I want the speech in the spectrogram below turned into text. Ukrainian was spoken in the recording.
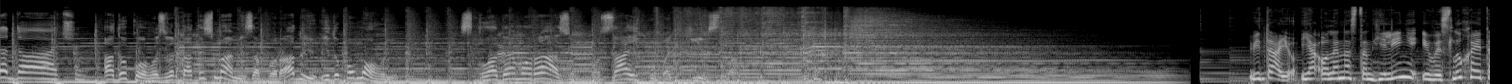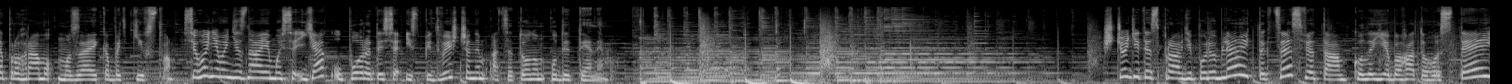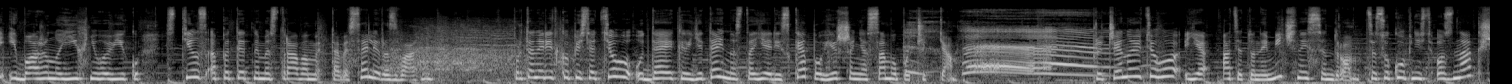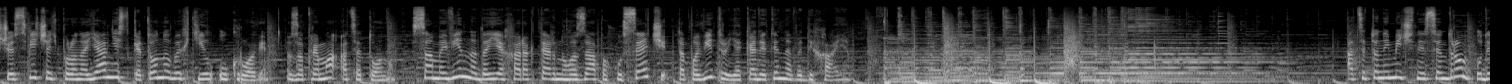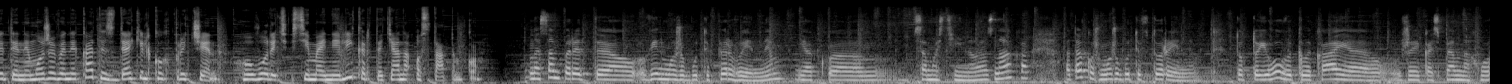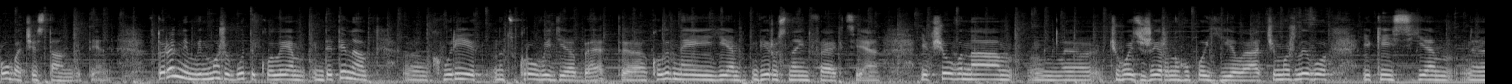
задачі. А до кого звертатись мамі за порадою і допомогою? Складемо разом мозаїку батьківства. Вітаю! Я Олена Стангеліні, і ви слухаєте програму Мозаїка батьківства. Сьогодні ми дізнаємося, як упоратися із підвищеним ацетоном у дитини. Що діти справді полюбляють, так це свята, коли є багато гостей і бажано їхнього віку, стіл з апетитними стравами та веселі розваги. Проте нерідко після цього у деяких дітей настає різке погіршення самопочуття. Причиною цього є ацетонемічний синдром. Це сукупність ознак, що свідчать про наявність кетонових тіл у крові, зокрема ацетону. Саме він надає характерного запаху сечі та повітрю, яке дитина видихає. Ацетонемічний синдром у дитини може виникати з декількох причин, говорить сімейний лікар Тетяна Остапенко. Насамперед е, він може бути первинним, як е, самостійна ознака, а також може бути вторинним. Тобто його викликає вже якась певна хвороба чи стан дитини. Вторинним він може бути, коли дитина е, хворіє на цукровий діабет, коли в неї є вірусна інфекція, якщо вона чогось жирного поїла, чи можливо якийсь є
